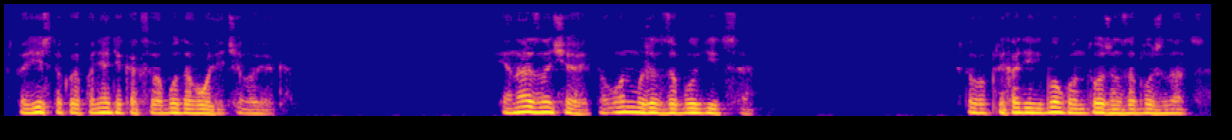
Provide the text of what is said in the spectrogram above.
что есть такое понятие, как свобода воли человека. И она означает, что он может заблудиться, Чтобы приходить к Богу, он должен заблуждаться.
